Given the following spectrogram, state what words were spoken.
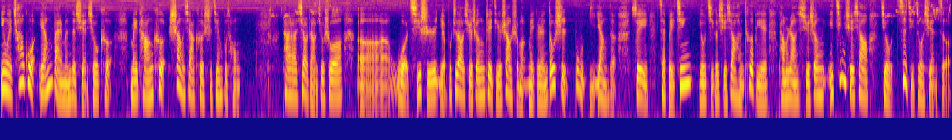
因为超过两百门的选修课，每堂课上下课时间不同。他校长就说：“呃，我其实也不知道学生这节上什么，每个人都是不一样的。所以，在北京有几个学校很特别，他们让学生一进学校就自己做选择。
